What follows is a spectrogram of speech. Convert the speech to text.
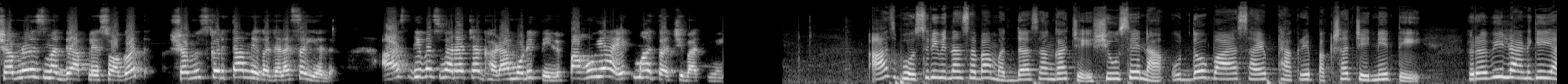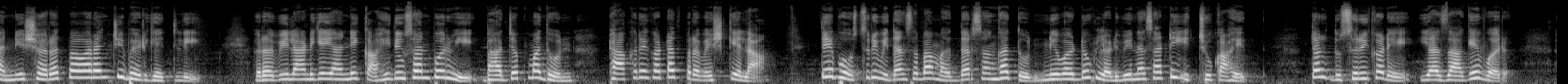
शबनूजमध्ये आपले स्वागत. शमूज करता मी गजाला सय्यद. आज दिवसभराच्या घडामोडीतील पाहूया एक महत्वाची बातमी. आज भोसरी विधानसभा मतदारसंघाचे शिवसेना उद्धव बाळासाहेब ठाकरे पक्षाचे नेते रवी लांडगे यांनी शरद पवारांची भेट घेतली. रवी लांडगे यांनी काही दिवसांपूर्वी भाजपमधून ठाकरे गटात प्रवेश केला. ते भोसरी विधानसभा मतदारसंघातून निवडणूक लढविण्यासाठी इच्छुक आहेत. तर दुसरीकडे या जागेवर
